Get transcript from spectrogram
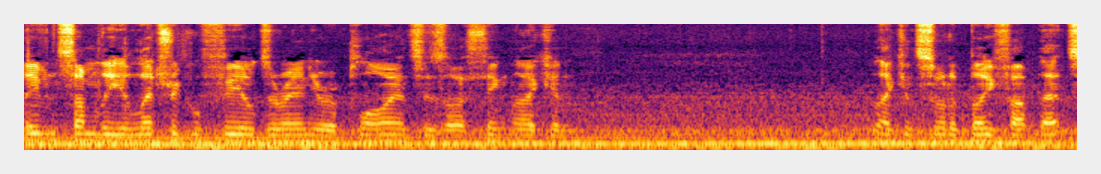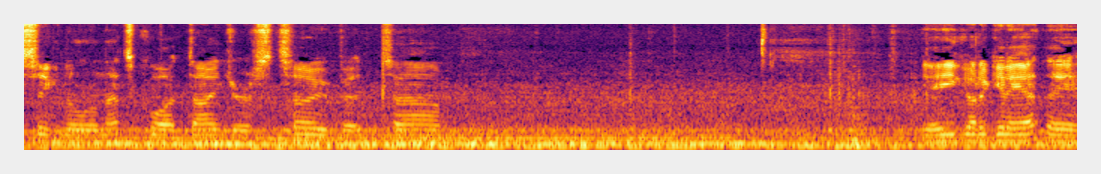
even some of the electrical fields around your appliances. I think they can they can sort of beef up that signal, and that's quite dangerous too. But um, yeah, you got to get out there.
